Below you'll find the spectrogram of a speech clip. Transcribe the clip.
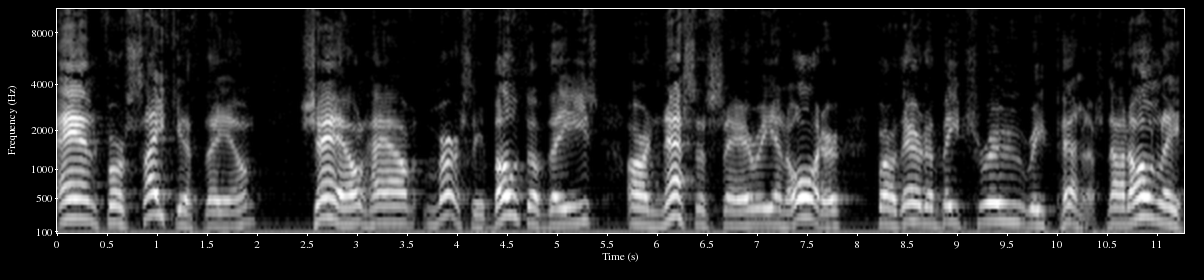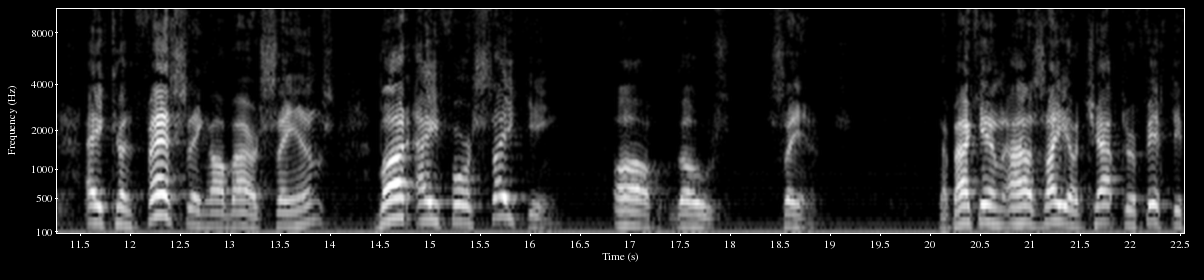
and forsaketh them shall have mercy. Both of these are necessary in order for there to be true repentance. Not only a confessing of our sins, but a forsaking of those sins. Now, back in Isaiah chapter 55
